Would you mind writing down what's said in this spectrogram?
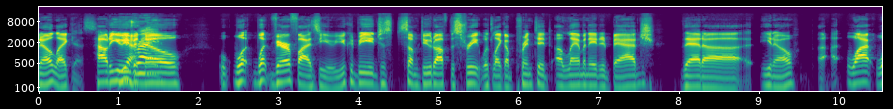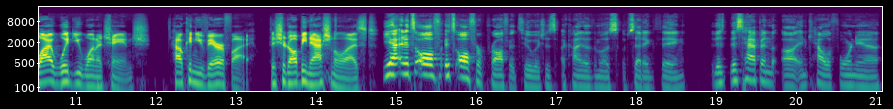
know, like, Yes. how do you Yeah. even Right. know what what verifies you? You could be just some dude off the street with like a printed, a laminated badge that, uh, you know, uh, why why would you want to change? How can you verify? They should all be nationalized. Yeah, and it's all it's all for profit too, which is a kind of the most upsetting thing. This this happened uh, in California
